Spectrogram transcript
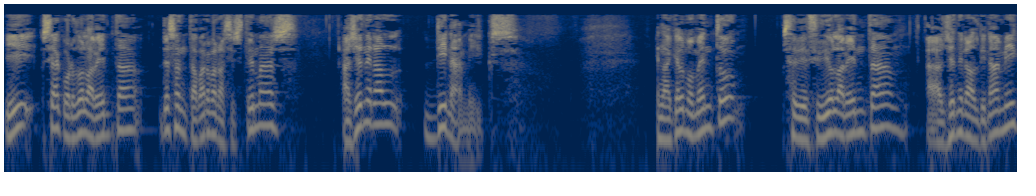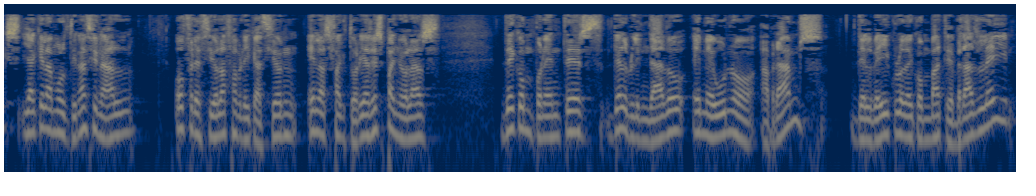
y se acordó la venta de Santa Bárbara Sistemas a General Dynamics. En aquel momento se decidió la venta a General Dynamics ya que la multinacional ofreció la fabricación en las factorías españolas de componentes del blindado M1 Abrams, del vehículo de combate Bradley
